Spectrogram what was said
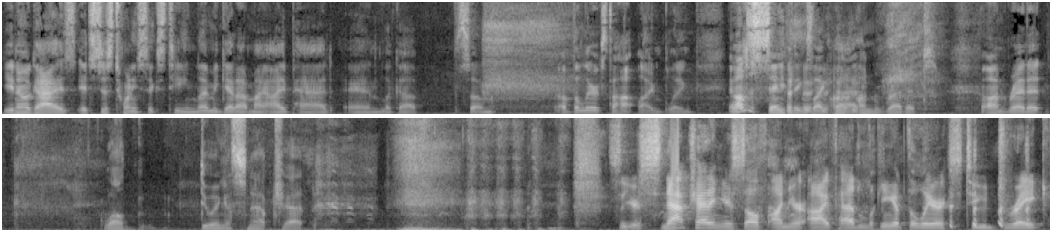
you know, guys, it's just 2016. Let me get out my iPad and look up some of the lyrics to Hotline Bling, and I'll just say things like that on Reddit on Reddit. while doing a Snapchat. So you're Snapchatting yourself on your iPad, looking up the lyrics to Drake,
